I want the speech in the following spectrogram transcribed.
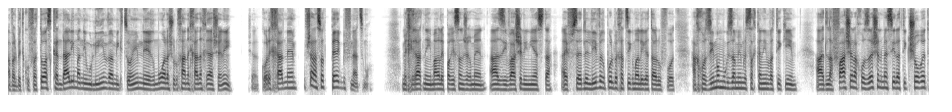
אבל בתקופתו הסקנדלים הניהוליים והמקצועיים נערמו על השולחן אחד אחרי השני, שעל כל אחד מהם אפשר לעשות פרק בפני עצמו. מכירת נאמר לפריס סן ג'רמן, העזיבה של איניאסטה, ההפסד לליברפול בחצי גמר ליגת האלופות, החוזים המוגזמים לשחקנים ותיקים, ההדלפה של החוזה של מסי לתקשורת,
